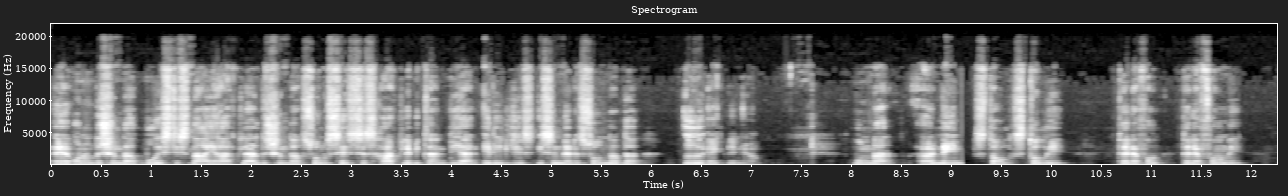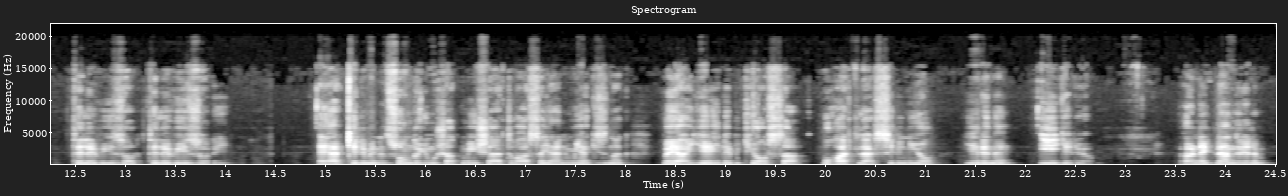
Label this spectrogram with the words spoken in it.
Ee, onun dışında bu istisnai harfler dışında sonu sessiz harfle biten diğer eril cins isimlerin sonuna da ı ekleniyor. Bunlar örneğin stol, stoli, telefon, telefoni, televizor, televizori. Eğer kelimenin sonunda yumuşatma işareti varsa yani miyak iznak veya y ile bitiyorsa bu harfler siliniyor, yerine i geliyor. Örneklendirelim.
